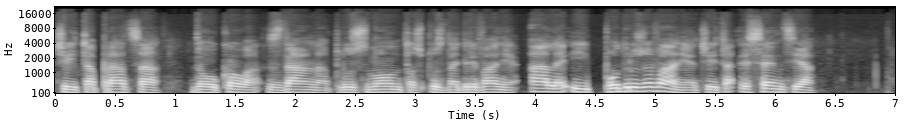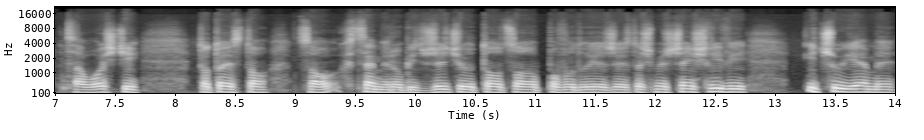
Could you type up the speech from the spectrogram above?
czyli ta praca dookoła zdalna, plus montaż, plus nagrywanie, ale i podróżowanie, czyli ta esencja całości, to to jest to, co chcemy robić w życiu, to, co powoduje, że jesteśmy szczęśliwi i czujemy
